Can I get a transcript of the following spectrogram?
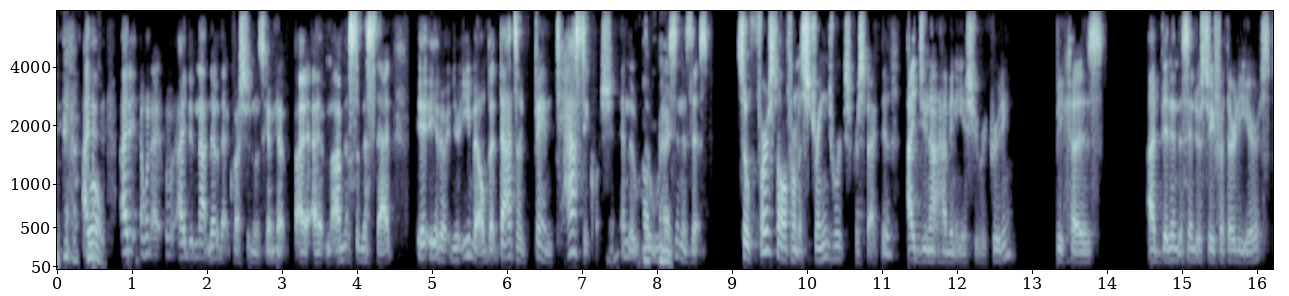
yeah, I, cool. I, did, I, when I, I did not know that question was coming up. I, I, I must have missed that, you know, in your email. But that's a fantastic question, and the, okay. the reason is this: so, first of all, from a StrangeWorks perspective, I do not have any issue recruiting because I've been in this industry for 30 years.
